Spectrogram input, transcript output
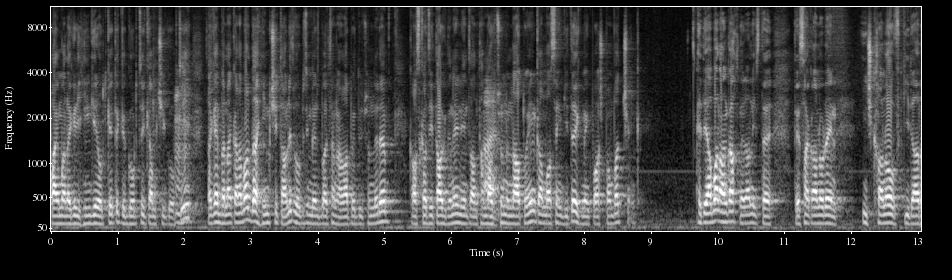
պայմանագրի 5-րդ կետը կգործի կամ չի գործի, սակայն բնականաբար դա հիմք չի տալիս, որովհետեւ Մերձբալթյան հանրապետությունները կասկածի տակ դնեն իրենց անդամակցությունը ՆԱՏՕ-ին կամ ասեն, գիտեք, մենք պաշտպանված չենք։ Հետևաբար անկախ նրանից թե տեսականորեն ինչքանով կիրառ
